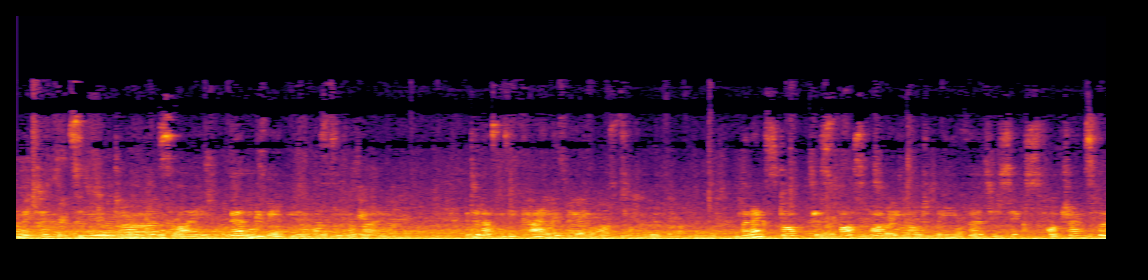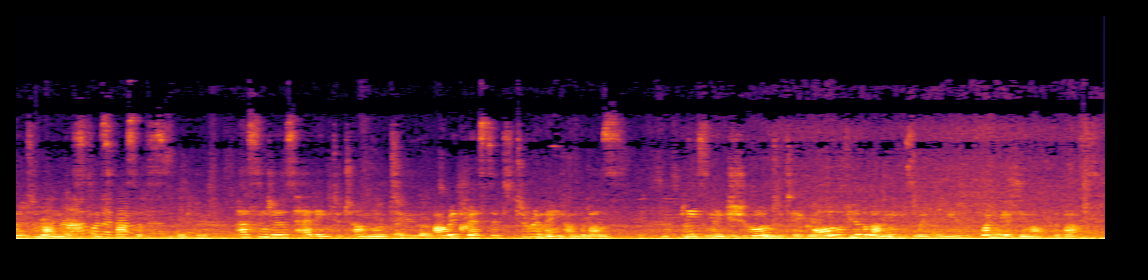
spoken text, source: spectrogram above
Terminal 2 werden gebeten, im Bus zu verweilen. Bitte lassen Sie kein Gepäck im Bus. The next stop is bus parking lot P36 for transfer to long distance buses. Passengers heading to Terminal 2 are requested to remain on the bus. Please make sure to take all of your belongings with you when getting off the bus.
